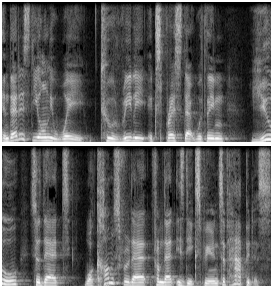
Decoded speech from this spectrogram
And that is the only way to really express that within you so that what comes that from that is the experience of happiness.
